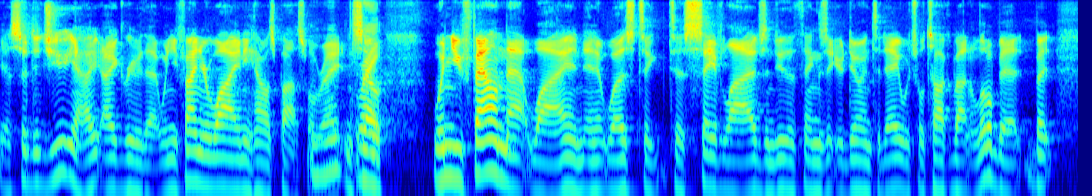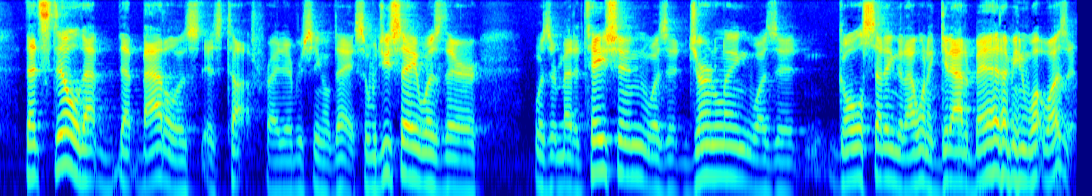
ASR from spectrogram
Yeah. So did you? Yeah, I, I agree with that. When you find your why, anyhow is possible, right? And so Mm-hmm. Right. When you found that why, and, and it was to to save lives and do the things that you're doing today, which we'll talk about in a little bit, but that's still that that battle is is tough, right? Every single day. So would you say was there was there meditation? Was it journaling? Was it goal setting that I want to get out of bed? I mean, what was it?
